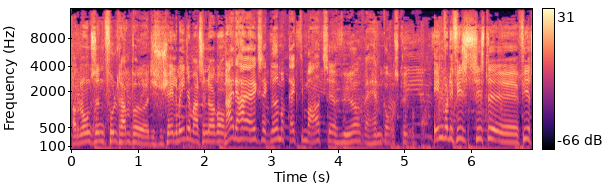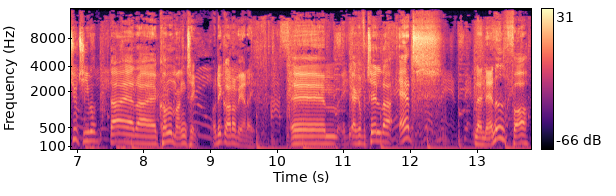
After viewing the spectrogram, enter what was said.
Har du nogensinde fulgt ham på de sociale medier, Martin Nørgaard? Nej, det har jeg ikke, så jeg glæder mig rigtig meget til at høre, hvad han går og skriver. Inden for de sidste øh, 24 timer, der er der kommet mange ting. Og det gør der hver dag. Øhm, jeg kan fortælle dig, at blandt andet for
